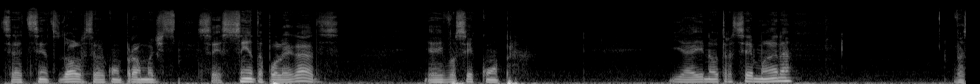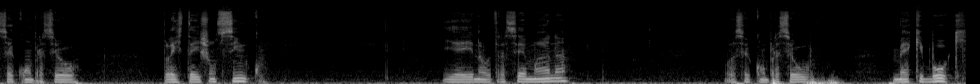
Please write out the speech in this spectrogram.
700 dólares, você vai comprar uma de 60 polegadas. E aí você compra. E aí na outra semana você compra seu PlayStation 5 e aí na outra semana você compra seu MacBook.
